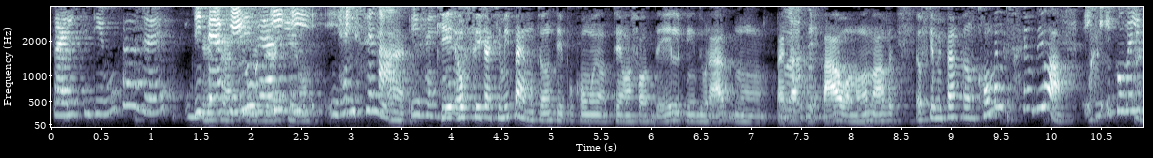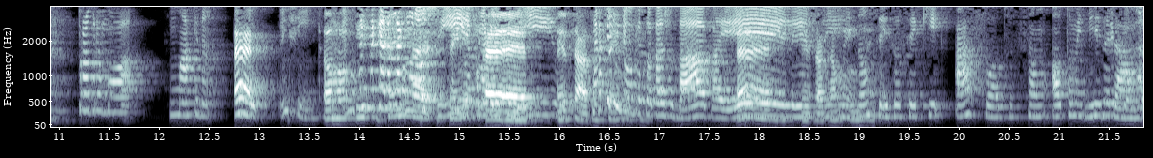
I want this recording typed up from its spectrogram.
pra ele sentir um prazer. De ver aquilo ver e, aquilo. e, e reencenar. E Que reencenar. eu fico aqui me perguntando, tipo, como eu tenho uma foto dele pendurado num pedaço de pau, numa árvore. Eu fiquei me perguntando como ele saiu de lá. E, e como ele programou a, máquina. É. tipo, enfim. Eu não sei como é que era a tecnologia, é, como é que ele é, subiu. exato, Será que ele tinha uma pessoa que ajudava ele? É, assim? exatamente. Não sei, só sei que as fotos são altamente bizarras.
